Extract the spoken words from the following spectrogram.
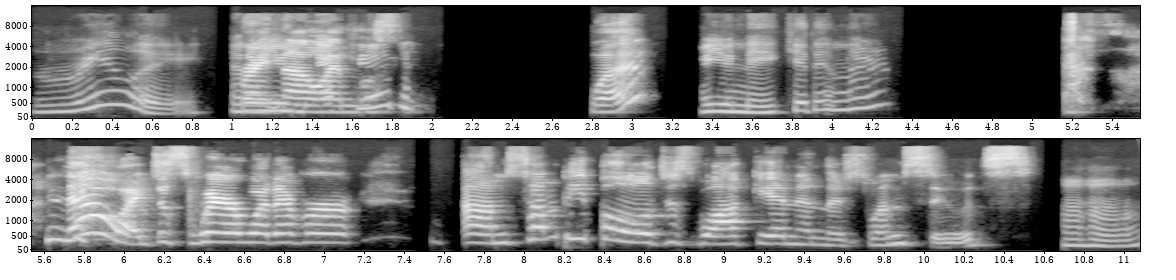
Really? And Right now I'm naked? listening. What? Are you naked in there? No, I just wear whatever. Um, some people just walk in in their swimsuits Uh-huh.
